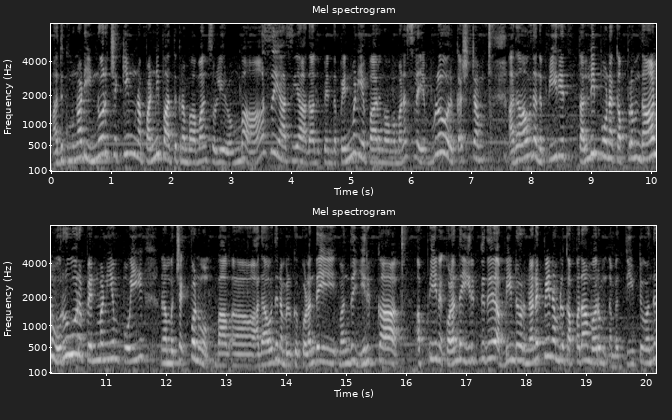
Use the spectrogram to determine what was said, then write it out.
அதுக்கு முன்னாடி இன்னொரு செக்கிங் நான் பண்ணி பார்த்துக்கிறேன் பாபான்னு சொல்லி ரொம்ப ஆசை ஆசையா அதாவது இந்த பெண்மணியை பாருங்க அவங்க மனசுல எவ்வளோ ஒரு கஷ்டம். அதாவது அந்த பீரியட் தள்ளி போனக்கு அப்புறம் தான் ஒரு ஒரு பெண்மணியும் போய் நம்ம செக் பண்ணுவோம். பா- அதாவது நம்மளுக்கு குழந்தை வந்து இருக்கா? அப்படின்னு குழந்தை இருக்குது அப்படின்ற ஒரு நினைப்பே நம்மளுக்கு அப்பதான் வரும். நம்ம தீட்டு வந்து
